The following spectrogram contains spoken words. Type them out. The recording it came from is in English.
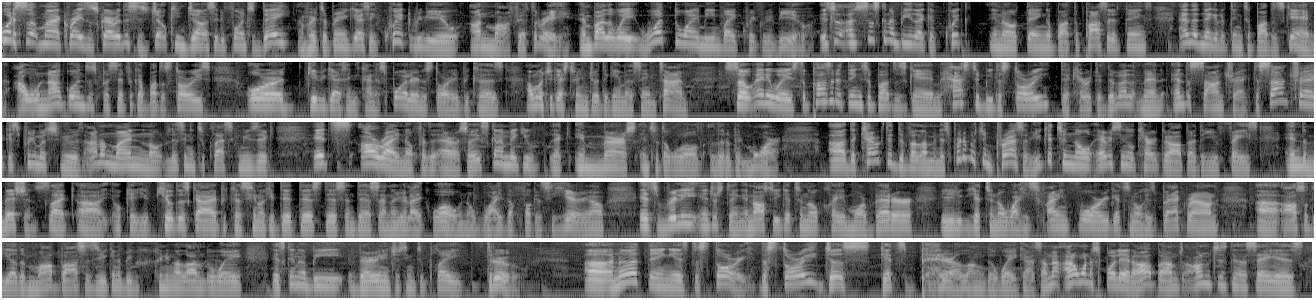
What is up my crazy subscriber, this is Joekinggiant74 and today I'm here to bring you guys a quick review on Mafia 3. And by the way, what do I mean by quick review? It's just, it's just gonna be like a quick you know thing about the positive things and the negative things about this game. I will not go into specific about the stories or give you guys any kind of spoiler in the story because I want you guys to enjoy the game at the same time. So anyways, the positive things about this game has to be the story, the character development, and the soundtrack. The soundtrack is pretty much smooth. I don't mind you know, listening to classic music. It's alright enough for the era, so it's gonna make you like immerse into the world a little bit more. Uh, the character development is pretty much impressive. You get to know every single character out there that you face in the missions. Like, uh, okay, you kill this guy because you know he did this, this, and this, and then you're like, whoa, you know, why the fuck is he here? You know, it's really interesting. And also, you get to know Clay more better. You get to know why he's fighting for. You get to know his background. Uh, also, the other mob bosses you're gonna be recruiting along the way. It's gonna be very interesting to play through. Uh, another thing is the story. The story just gets better along the way, guys. I'm not. I don't want to spoil it all, but I'm. All I'm just gonna say is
